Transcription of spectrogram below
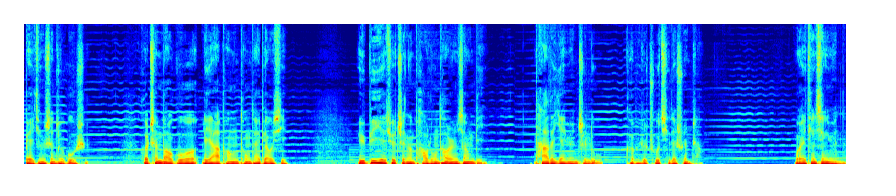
北京深秋故事》，和陈宝国、李亚鹏同台飙戏。与毕业却只能跑龙套人相比，他的演员之路。可谓是出奇的顺畅。我也挺幸运的，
